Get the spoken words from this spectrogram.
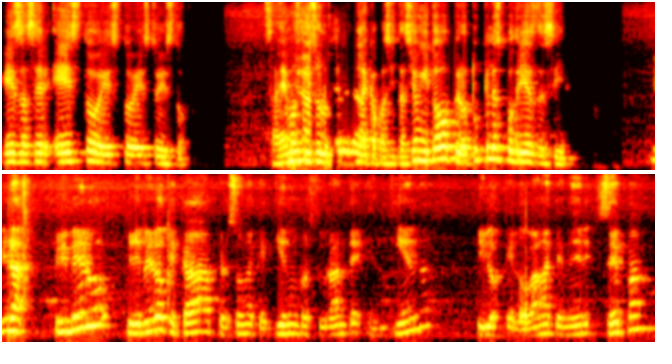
es hacer esto, esto, esto, esto? Sabemos Mira, que hay soluciones en la capacitación y todo, pero tú qué les podrías decir? Mira, primero, primero que cada persona que tiene un restaurante entienda y los que lo van a tener sepan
